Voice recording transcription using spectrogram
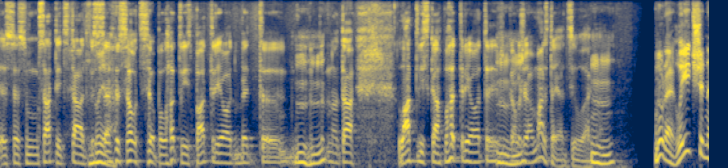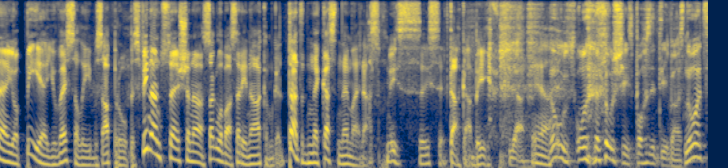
es esmu saticis tādu, kas nu, sauc sevi par Latvijas patriotu, bet mm -hmm. no tā latviskā patriota ir mm -hmm. kaut kā maz tajā cilvēkā. Mm -hmm. Nu, re, līdzšinējo pieeju veselības aprūpes finansēšanā saglabās arī nākamgad. Tā tad nekas nemainās. Viss, viss ir tā, kā bija. Jā, Jā. Nu, uz, uz, uz šīs pozitīvās nots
